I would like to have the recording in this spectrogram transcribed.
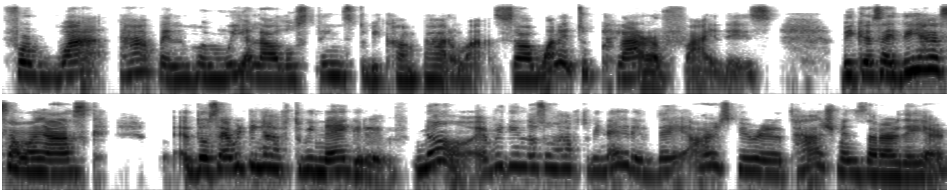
for what happened when we allow those things to become part of us. So I wanted to clarify this because I did have someone ask, does everything have to be negative? No, everything doesn't have to be negative. They are spirit attachments that are there.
